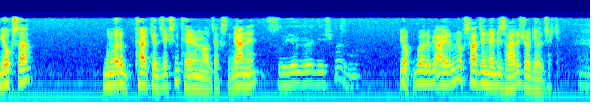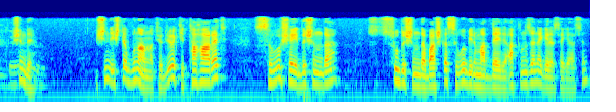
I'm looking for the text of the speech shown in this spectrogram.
Yoksa bunları terk edeceksin, teyemmüm alacaksın. Yani Suya göre değişmez mi? Yok böyle bir ayrım yok. Sadece nebiz hariç o gelecek. Teyemmüm Şimdi-? Şimdi işte bunu anlatıyor. Diyor ki taharet sıvı şey dışında, su dışında başka sıvı bir maddeyle aklınıza ne gelirse gelsin.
